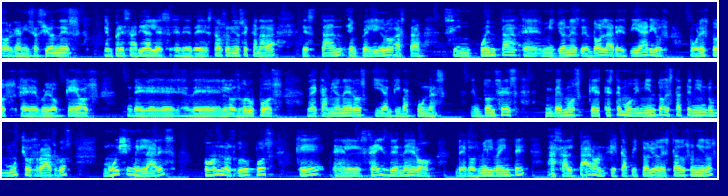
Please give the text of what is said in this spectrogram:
organizaciones empresariales eh, de, Estados Unidos y Canadá están en peligro hasta 50 eh, millones de dólares diarios por estos eh, bloqueos de, de los grupos de camioneros y antivacunas. Entonces, vemos que este movimiento está teniendo muchos rasgos muy similares con los grupos que el 6 de enero de 2020 asaltaron el Capitolio de Estados Unidos.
